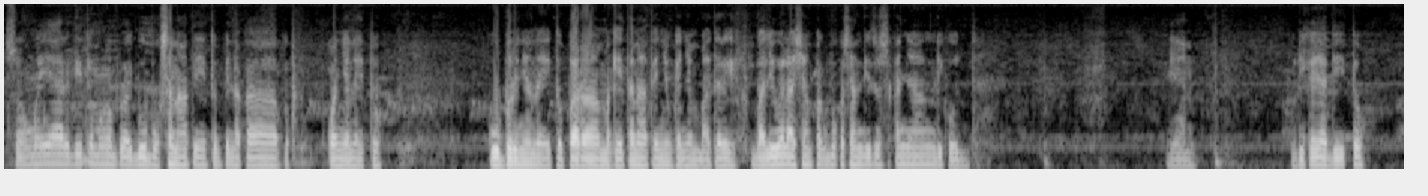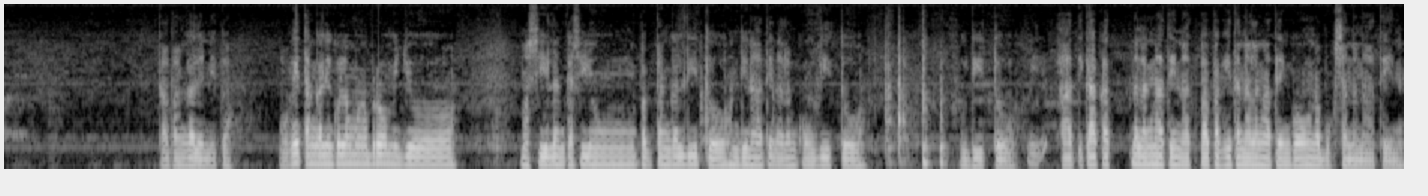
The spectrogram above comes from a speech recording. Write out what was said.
So ang mayayari dito mga bro, ibubuksan natin itong pinaka kanya na ito. Cover niya na ito para makita natin yung kanyang battery. Bali wala siyang pagbukasan dito sa kanyang likod. Ayan. Hindi kaya dito. Tatanggalin ito. Okay, tanggalin ko lang mga bro. Medyo masilan kasi yung pagtanggal dito. Hindi natin alam kung dito o dito. At ikakat na lang natin at papakita na lang natin kung nabuksan na natin.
